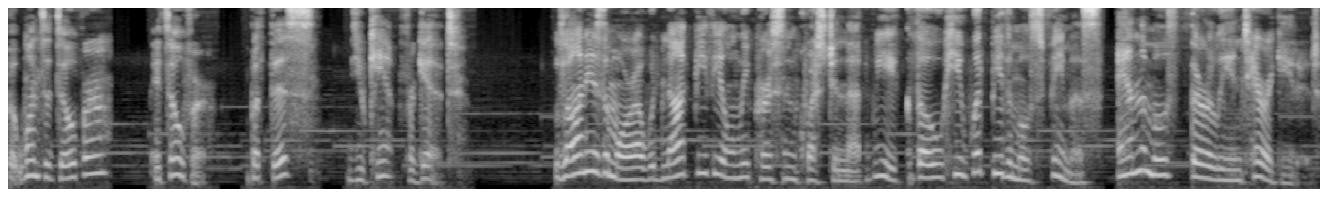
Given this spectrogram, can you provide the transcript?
But once it's over, it's over. But this, you can't forget. Lonnie Zamora would not be the only person questioned that week, though he would be the most famous and the most thoroughly interrogated.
